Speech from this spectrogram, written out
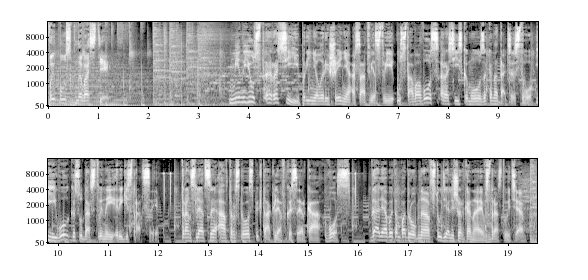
Выпуск новостей. Минюст России принял решение о соответствии Устава ВОЗ российскому законодательству и его государственной регистрации. Трансляция авторского спектакля в КСРК ВОЗ. Далее об этом подробно в студии Алишер Канаев. Здравствуйте. Здравствуйте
